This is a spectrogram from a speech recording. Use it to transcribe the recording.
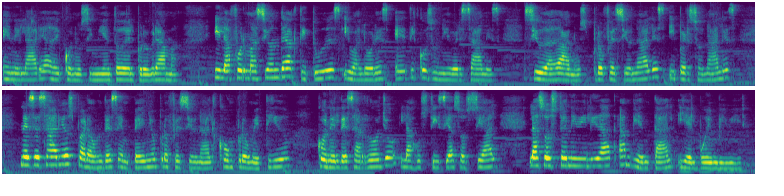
en el área de conocimiento del programa y la formación de actitudes y valores éticos universales, ciudadanos, profesionales y personales necesarios para un desempeño profesional comprometido con el desarrollo, la justicia social, la sostenibilidad ambiental y el buen vivir.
